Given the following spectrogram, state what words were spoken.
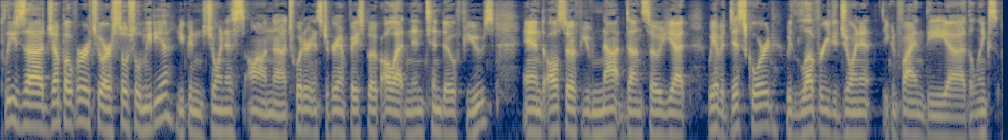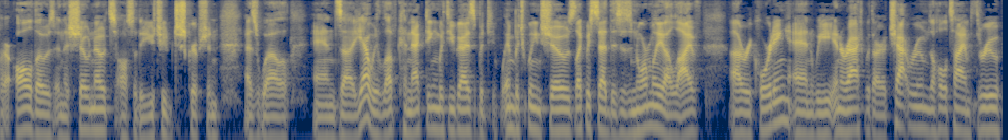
please uh, jump over to our social media. You can join us on uh, Twitter, Instagram, Facebook, all at Nintendo Fuse. And also, if you've not done so yet, we have a Discord. We'd love for you to join it. You can find the uh, the links for all those in the show notes, also the YouTube description as well. And uh, yeah, we love connecting with you guys, but in between shows, like we said, this is normally a live uh, recording, and we interact with our chat room the whole time through.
